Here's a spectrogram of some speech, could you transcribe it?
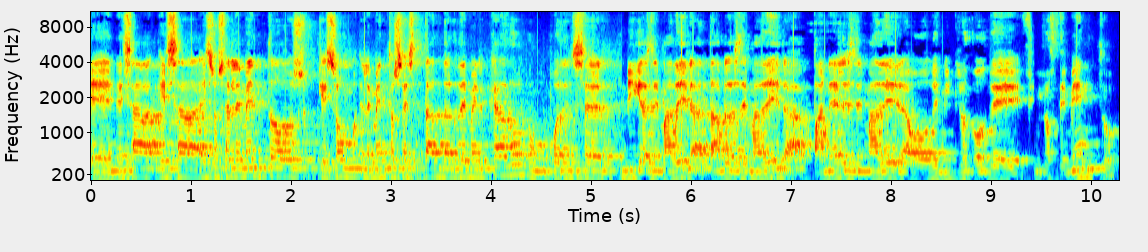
En esos elementos que son elementos estándar de mercado, como pueden ser vigas de madera, tablas de madera, paneles de madera o de, micro, o de fibrocemento,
